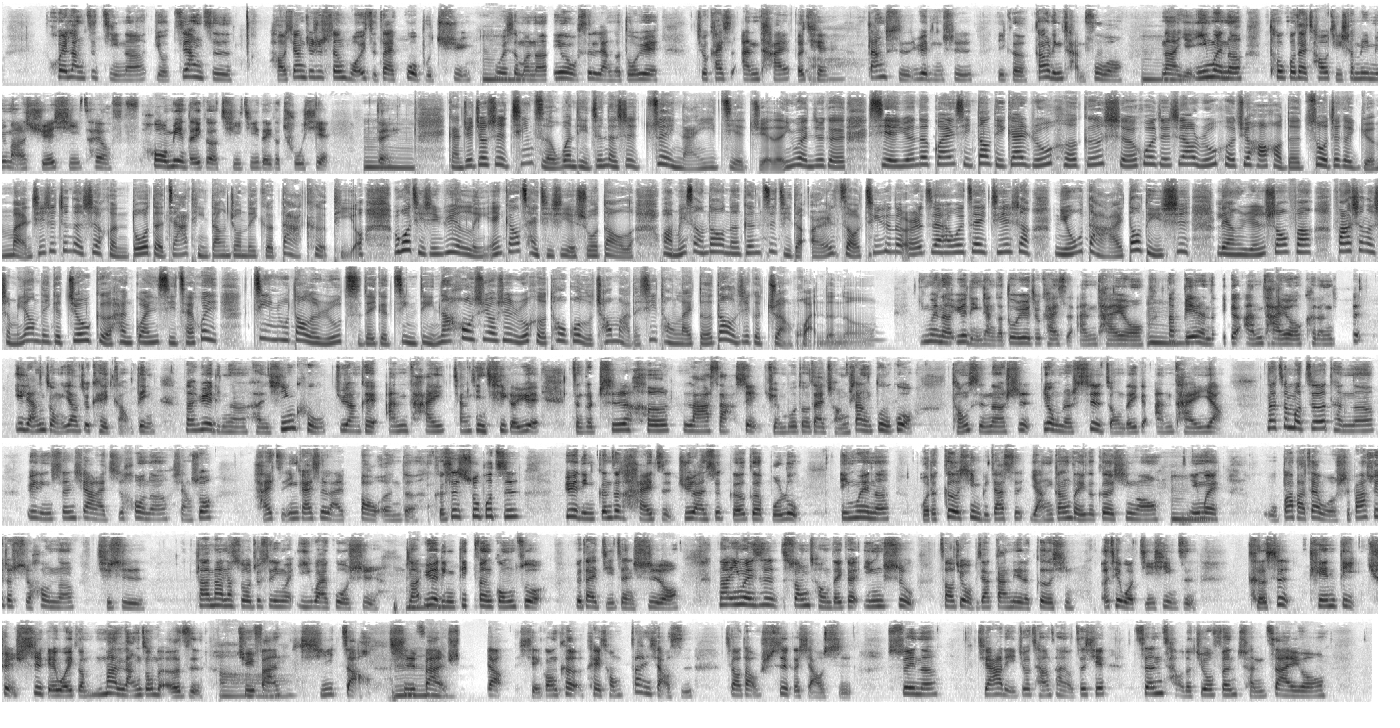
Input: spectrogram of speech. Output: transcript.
会让自己呢有这样子，好像就是生活一直在过不去。为什么呢？因为我是两个多月就开始安胎，而且当时月龄是一个高龄产妇哦。那也因为呢，透过在超级生命密码的学习，才有后面的一个奇迹的一个出现。对，嗯，感觉就是亲子的问题真的是最难以解决的，因为这个血缘的关系到底该如何割舍，或者是要如何去好好的做这个圆满，其实真的是很多的家庭当中的一个大课题哦。不过其实月玲，哎，刚才其实也说到了，哇，没想到呢，跟自己的儿子，亲生的儿子还会在街上扭打，到底是两人双方发生了什么样的一个纠葛和关系，才会进入到了如此的一个境地？那后续又是如何透过了？超码的系统来得到这个转换的呢？因为呢，月龄两个多月就开始安胎哦。嗯，那别人的一个安胎哦，可能是一两种药就可以搞定。那月龄呢很辛苦，居然可以安胎将近七个月，整个吃喝拉撒睡全部都在床上度过。同时呢是用了四种的一个安胎药。那这么折腾呢，月龄生下来之后呢，想说孩子应该是来报恩的，可是殊不知月龄跟这个孩子居然是格格不入，因为呢我的个性比较是阳刚的一个个性哦，嗯，因为。我爸爸在我十八岁的时候呢，其实他那那时候就是因为意外过世。那月龄第一份工作又在急诊室哦。那因为是双重的一个因素，造就我比较刚烈的个性，而且我急性子。可是天地却是给我一个慢郎中的儿子，举凡洗澡、吃饭、睡觉、写功课，可以从半小时教到四个小时。所以呢，家里就常常有这些争吵的纠纷存在哦。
